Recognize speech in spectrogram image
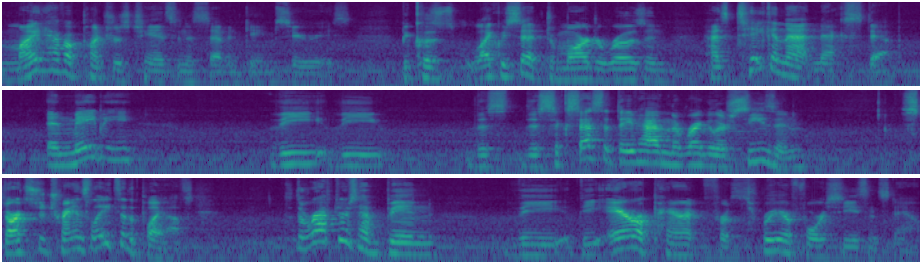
might have a puncher's chance in a seven game series. Because, like we said, DeMar DeRozan has taken that next step. And maybe the, the, the, the success that they've had in the regular season starts to translate to the playoffs. The Raptors have been the the heir apparent for three or four seasons now,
